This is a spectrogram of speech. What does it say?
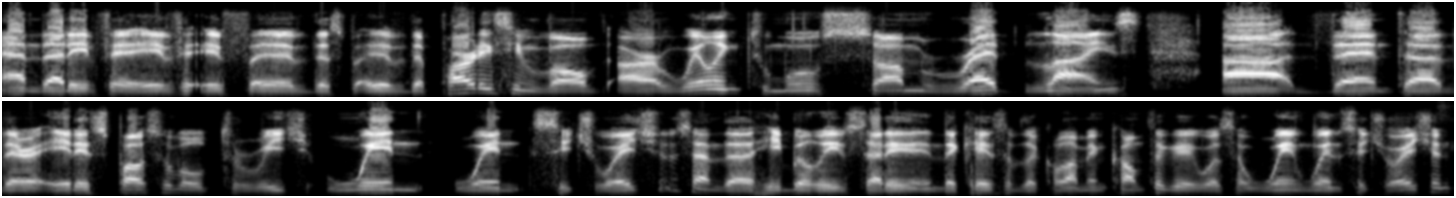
and that if if if, if, the, if the parties involved are willing to move some red lines uh, then uh, there it is possible to reach win-win situations and uh, he believes that in the case of the Colombian conflict it was a win-win situation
